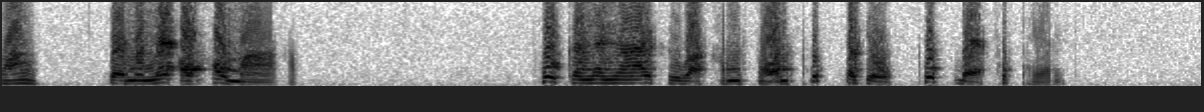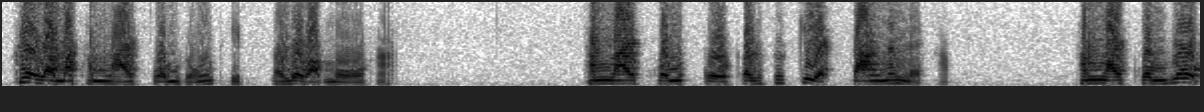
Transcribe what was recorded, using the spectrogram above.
ฟัง แต่มันไม่เอาเข้ามาครับ พูดกันง่ายๆคือว่าคำสอนทุกประโยคทุกแบบทุกแผนให้เรามาทำลายความหลงผิด เราเรียกว่าโมหะ ทำลายความโกรธก็คือเกลียดจังนั่นแหละครับทำลายความโลภ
